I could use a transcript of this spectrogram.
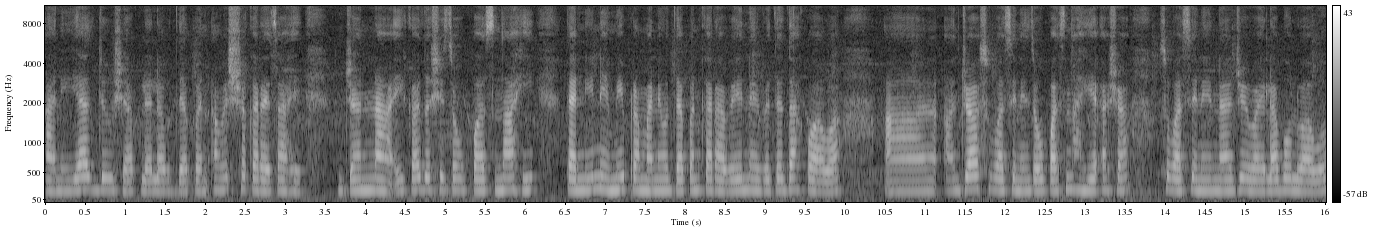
आणि याच दिवशी आपल्याला उद्यापन अवश्य करायचं आहे. ज्यांना एकादशीचा उपवास नाही त्यांनी नेहमीप्रमाणे उद्यापन करावे नैवेद्य दाखवावा. ज्या सुवासिनींचा उपास नाही अशा सुवासिनींना जेवायला बोलवावं.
